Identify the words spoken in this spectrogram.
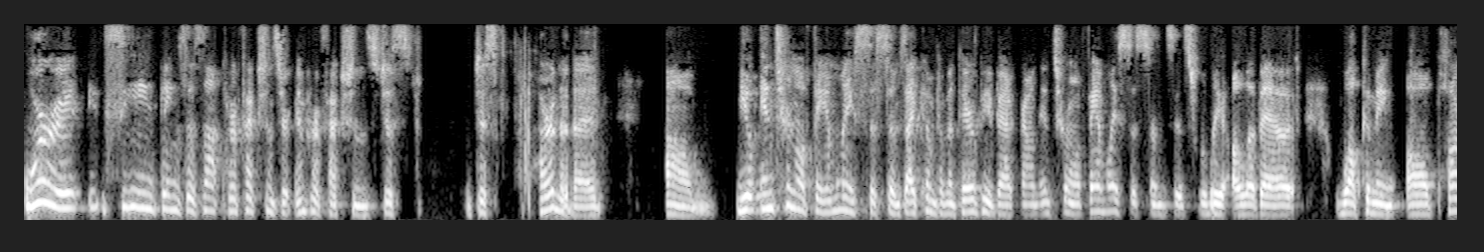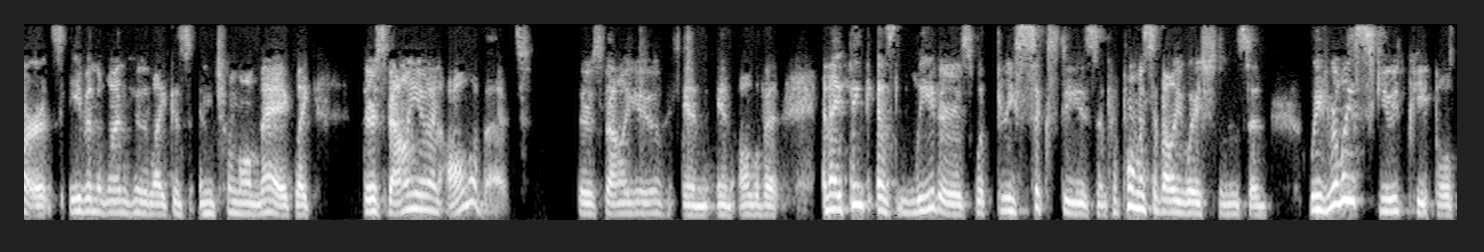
Or seeing things as not perfections or imperfections, just, just part of it. Um, you know, internal family systems. I come from a therapy background. Internal family systems is really all about welcoming all parts, even the one who like is internal neg. Like, there's value in all of it. There's value in in all of it, and I think as leaders with 360s and performance evaluations, and we've really skewed people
